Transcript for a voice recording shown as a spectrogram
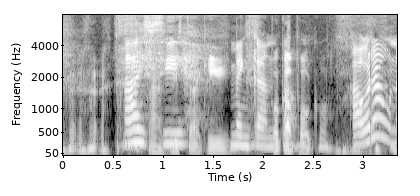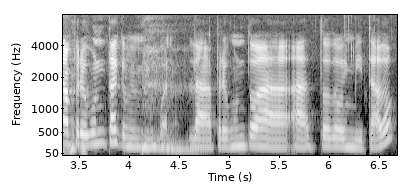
Ay, sí, me encanta. Poco a poco. Ahora una pregunta que, bueno, la pregunto a, a todo invitado.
